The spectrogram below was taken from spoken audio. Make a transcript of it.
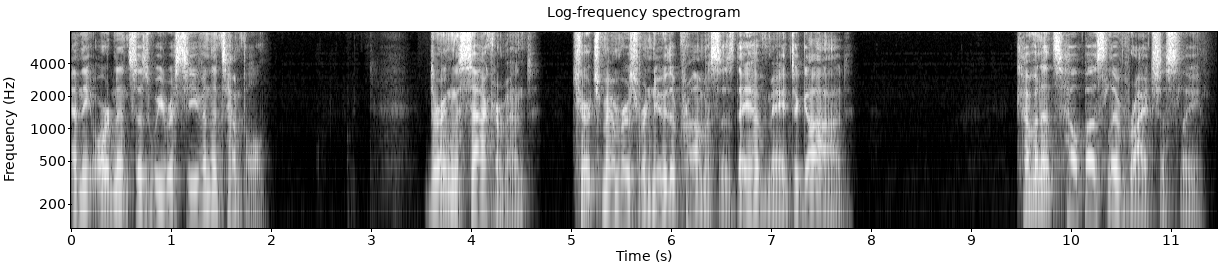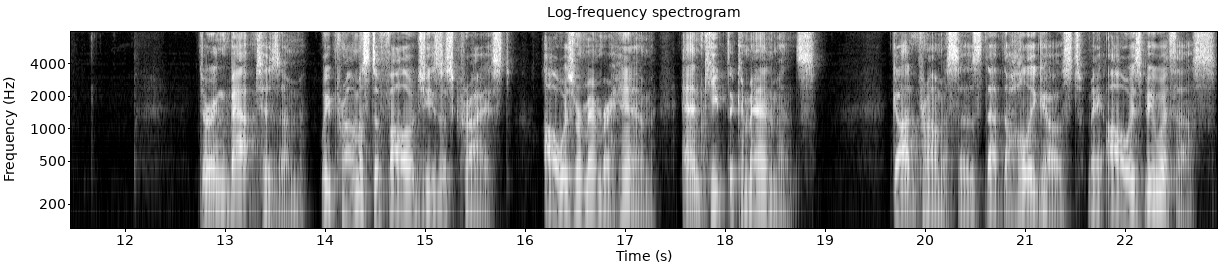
and the ordinances we receive in the temple. During the sacrament, church members renew the promises they have made to God. Covenants help us live righteously. During baptism, we promise to follow Jesus Christ, always remember Him, and keep the commandments. God promises that the Holy Ghost may always be with us.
